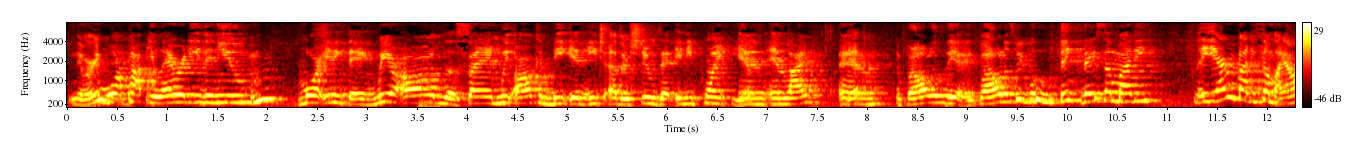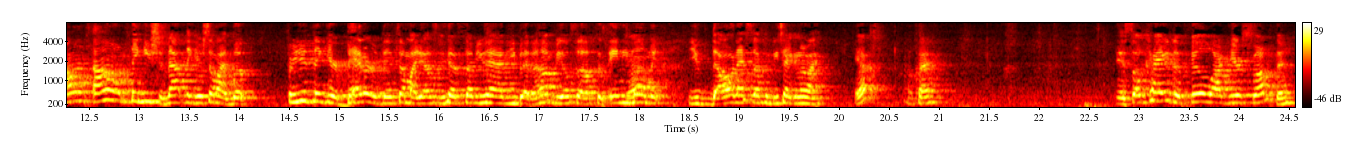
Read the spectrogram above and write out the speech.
more popularity than you, mm-hmm. more anything. We are all the same. We all can be in each other's shoes at any point in Yep. in life. And Yep. And for all those, yeah, for all those people who think they somebody, yeah, everybody's somebody. I don't, I don't think you should not think you're somebody, but for you to think you're better than somebody else because stuff you have, you better humble yourself because any Yeah. moment you all that stuff can be taken away. yep, Okay. it's okay to feel like you're something,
